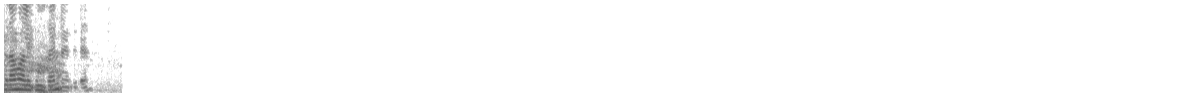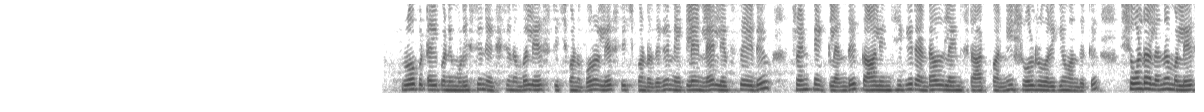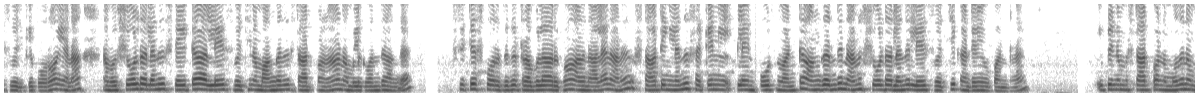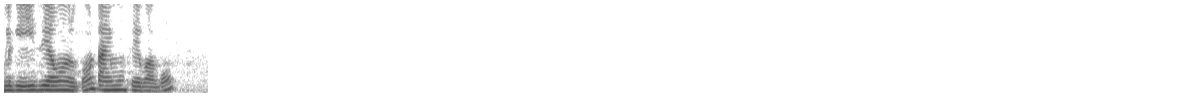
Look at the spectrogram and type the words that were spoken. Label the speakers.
Speaker 1: அஸ்லாம் வலைக்கம் friends rope tie பண்ணி முடிச்சுட்டு நெக்ஸ்ட்டு நம்ம லேஸ் ஸ்டிச் பண்ண போகிறோம் லேஸ் ஸ்டிச் பண்ணுறதுக்கு நெக் லைனில் லெஃப்ட் சைடு ஃப்ரண்ட் நெக்லேருந்து கால் இன்ச்சுக்கு ரெண்டாவது லைன் ஸ்டார்ட் பண்ணி ஷோல்டர் வரைக்கும் வந்துட்டு ஷோல்டர்லேருந்து நம்ம லேஸ் வைக்க போகிறோம் ஏன்னா நம்ம ஷோல்டர்லேருந்து ஸ்ட்ரெயிட்டாக லேஸ் வச்சு நம்ம அங்கேருந்து ஸ்டார்ட் பண்ணால் நம்மளுக்கு வந்து அங்கே ஸ்டிச்சஸ் போகிறதுக்கு ட்ரபுளாக இருக்கும். அதனால் நான் ஸ்டார்டிங்லேருந்து செகண்ட் லைன் போட்டு வந்துட்டு அங்கேருந்து நான் ஷோல்டர்லேருந்து லேஸ் வச்சு கண்டினியூ பண்ணுறேன் இப்படி நம்ம ஸ்டார்ட் பண்ணும்போது நம்மளுக்கு ஈஸியாகவும் இருக்கும். டைமும் சேவ் ஆகும்.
